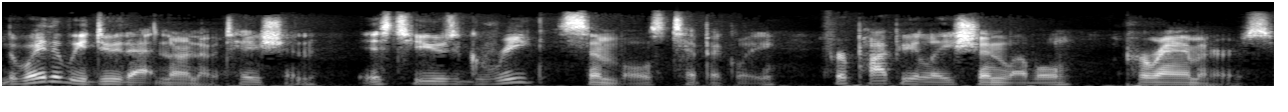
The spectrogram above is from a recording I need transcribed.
The way that we do that in our notation is to use Greek symbols typically for population level parameters.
